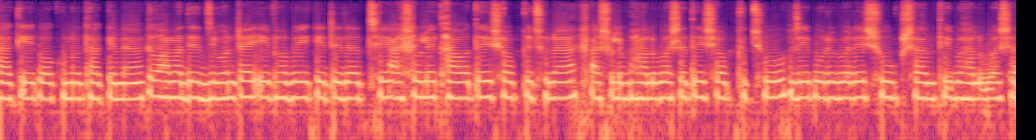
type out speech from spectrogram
থাকে, কখনো থাকে না। তো আমাদের জীবনটা এভাবেই কেটে যাচ্ছে। আসলে খাওয়াতে সবকিছু না, আসলে ভালোবাসাতেই সবকিছু। যে পরিবারে সুখ, শান্তি, ভালোবাসা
